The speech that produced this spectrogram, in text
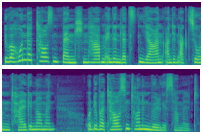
Über 100.000 Menschen haben in den letzten Jahren an den Aktionen teilgenommen und über 1000 Tonnen Müll gesammelt.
